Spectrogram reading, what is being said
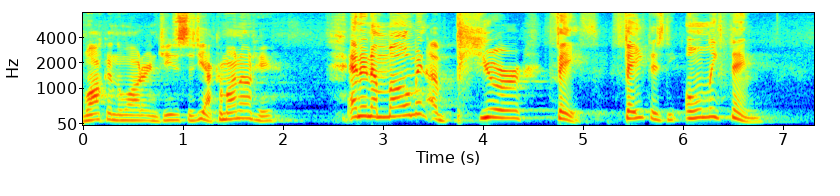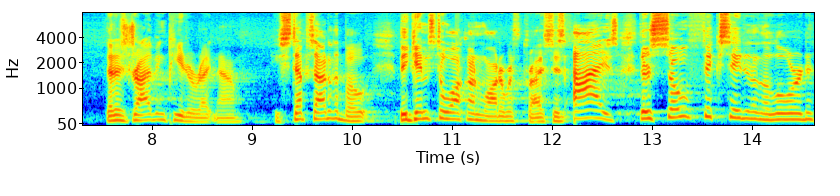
walk in the water. And Jesus says, Yeah, come on out here. And in a moment of pure faith, faith is the only thing that is driving Peter right now. He steps out of the boat, begins to walk on water with Christ. His eyes, they're so fixated on the Lord,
